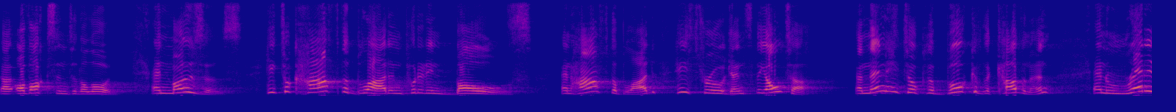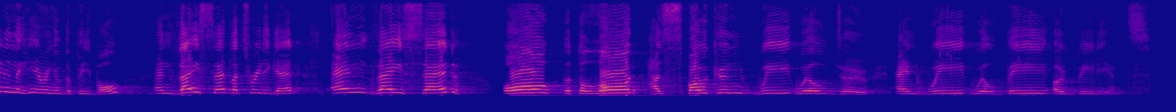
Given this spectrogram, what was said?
uh, of oxen to the Lord. And Moses, he took half the blood and put it in bowls, and half the blood he threw against the altar. And then he took the book of the covenant and read it in the hearing of the people. And they said, let's read again. And they said, All that the Lord has spoken, we will do, and we will be obedient.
